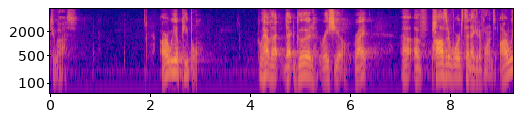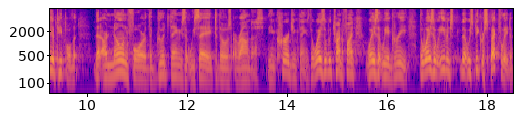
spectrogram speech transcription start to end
to us. Are we a people who have that, that good ratio, right? uh, of positive words to negative ones? Are we a people that, that are known for the good things that we say to those around us, the encouraging things, the ways that we try to find ways that we agree, the ways that we even that we speak respectfully to,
